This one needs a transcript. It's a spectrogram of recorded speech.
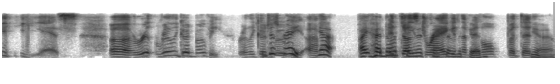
yes. Uh, re- really good movie. Really good just movie. great Um, yeah i had not It does seen it drag since I was in the kid. middle, but then yeah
